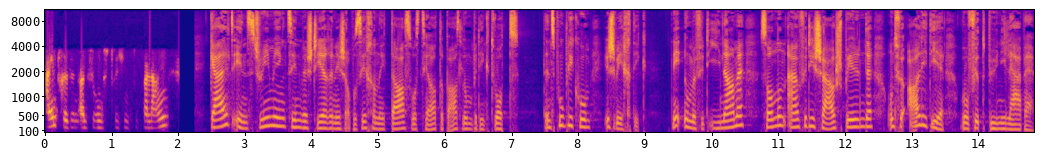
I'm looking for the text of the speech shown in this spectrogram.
Eintritt in Anführungsstrichen zu verlangen. Geld in Streaming zu investieren ist aber sicher nicht das, was Theater Basel unbedingt will. Denn das Publikum ist wichtig. Nicht nur für die Einnahmen, sondern auch für die Schauspielenden und für alle die, die für die Bühne leben.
